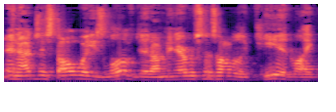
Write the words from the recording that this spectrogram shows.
and I just always loved it. I mean, ever since I was a kid, like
